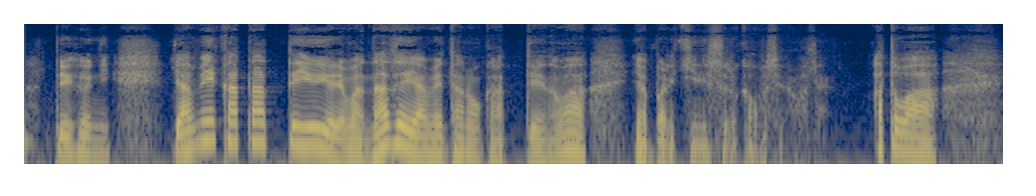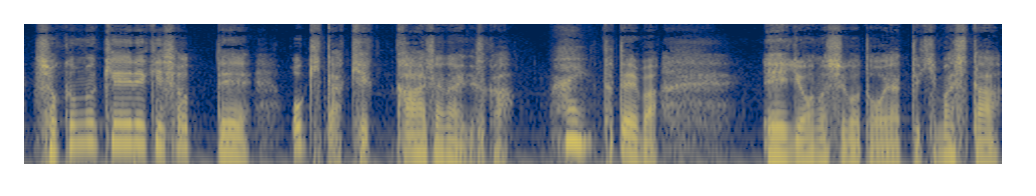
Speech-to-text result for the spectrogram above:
っていうふうに、辞め方っていうよりは、なぜ辞めたのかっていうのは、やっぱり気にするかもしれません。あとは、職務経歴書って起きた結果じゃないですか。はい。例えば、営業の仕事をやってきました。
